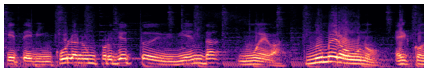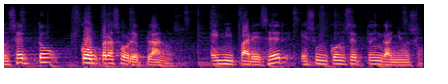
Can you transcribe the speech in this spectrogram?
que te vinculan a un proyecto de vivienda nueva. Número 1. El concepto compra sobre planos. En mi parecer es un concepto engañoso.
